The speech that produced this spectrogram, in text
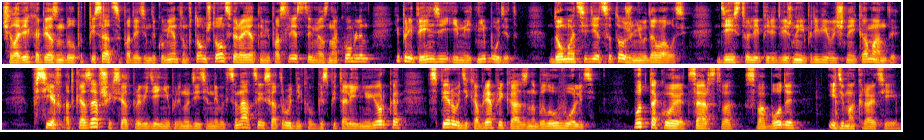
Человек обязан был подписаться под этим документом в том, что он с вероятными последствиями ознакомлен и претензий иметь не будет. Дома отсидеться тоже не удавалось. Действовали передвижные прививочные команды. Всех отказавшихся от проведения принудительной вакцинации сотрудников госпиталей Нью-Йорка с 1 декабря приказано было уволить. Вот такое царство свободы и демократии.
